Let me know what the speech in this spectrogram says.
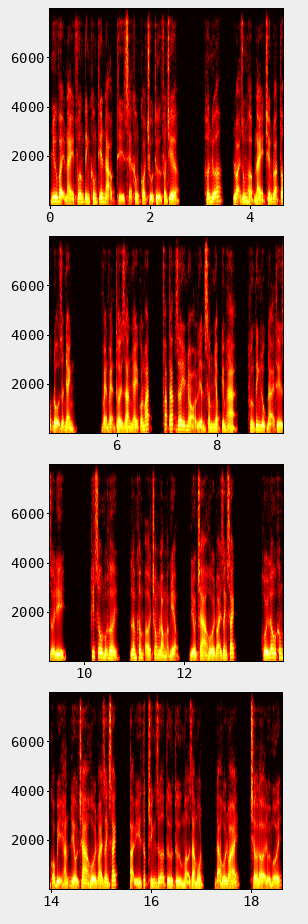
như vậy này phương tinh không thiên đạo thì sẽ không có chủ thứ phân chia. Hơn nữa, loại dung hợp này chiếm đoạt tốc độ rất nhanh. Vẹn vẹn thời gian nháy con mắt, pháp tắc dây nhỏ liền xâm nhập kiếm hà, hướng tinh lục đại thế giới đi. Hít sâu một hơi, lâm khâm ở trong lòng mặc niệm, điều tra hối đoái danh sách. Hồi lâu không có bị hắn điều tra hối đoái danh sách, tại ý thức chính giữa từ từ mở ra một, đã hối đoái, chờ đợi đổi mới,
